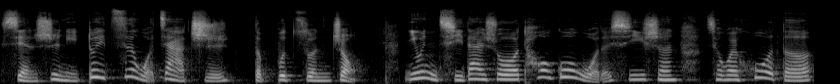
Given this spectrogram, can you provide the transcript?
显示你对自我价值的不尊重。因为你期待说，透过我的牺牲就会获得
